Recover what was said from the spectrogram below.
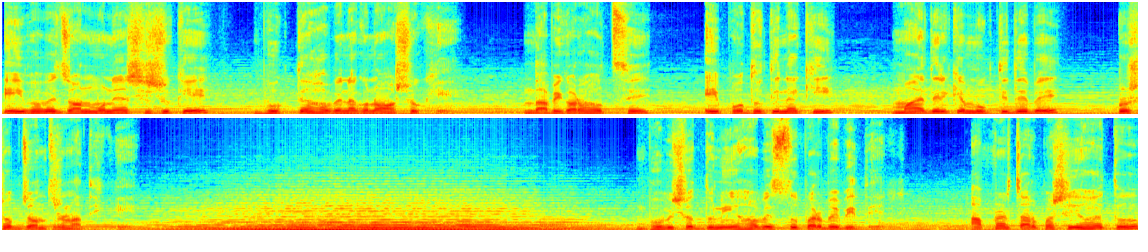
এইভাবে জন্ম নেওয়া শিশুকে ভুগতে হবে না কোনো অসুখে। দাবি করা হচ্ছে, এই পদ্ধতি নাকি মায়েদেরকে মুক্তি দেবে প্রসব যন্ত্রণা থেকে। ভবিষ্যৎ দুনিয়া হবে সুপার বেবিদের। আপনার চারপাশেই হয়তো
